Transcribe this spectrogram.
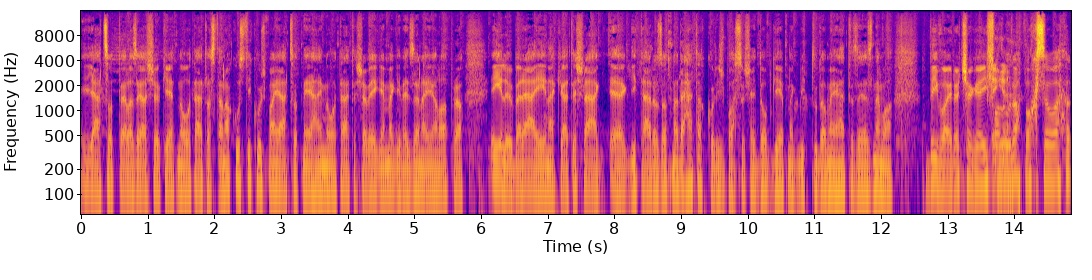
játszott el az első két nótát, aztán akusztikusban játszott néhány nótát, és a végén megint egy zenei alapra élőben ráénekelt, és rá e, gitározott, na de hát akkor is basszus egy dobgép, meg mit tudom én, hát ez, ez nem a bivaj röcsögei falu napok, szóval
